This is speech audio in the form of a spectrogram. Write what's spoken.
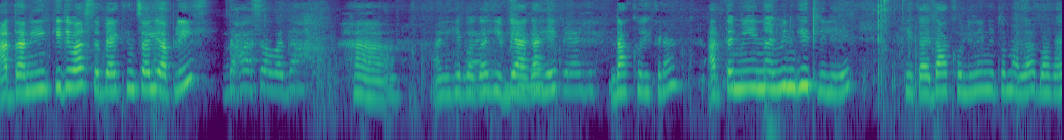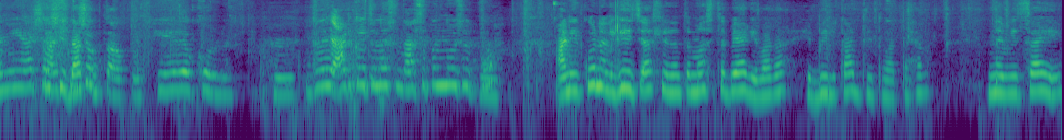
आता आणि किती वाजता पॅकिंग चालू आहे आपली? दहा सव्वा दहा. हा. आणि हे बघा ही बॅग आहे. दाखव इकडं. आता मी नवीन घेतलेली आहे. ही काय दाखवली नाही मी तुम्हाला. बघा आणि असं कशी अडकवू दाखव शकतो आपण. हे खोलून. हं. जर अडकायचं नसेल तर असं पण नेऊ शकतो. आणि कोणाला घ्यायची असली ना तर मस्त बॅग आहे बघा. हे बिल काढ देतो आता. ह्या नवीच आहे.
